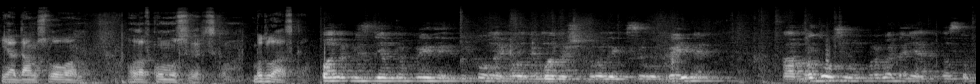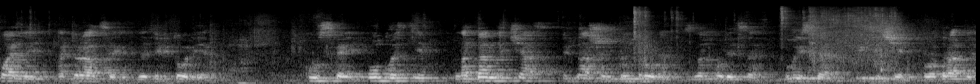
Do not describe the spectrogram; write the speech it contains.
я дам слово Головкому Сирському. Будь ласка. Пане президент України, Верховний Головнокомандуючий Збройних сил України, продовжуємо проведення наступальної операції на території Курської області. На даний час під нашим контролем знаходиться близько тисячі квадратних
